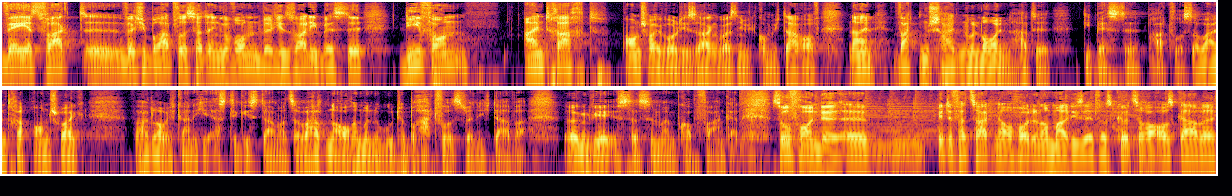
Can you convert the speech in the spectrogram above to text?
Wer jetzt fragt, äh, welche Bratwurst hat denn gewonnen, welches war die beste, die von Eintracht Braunschweig wollte ich sagen, weiß nicht, wie komme ich darauf. Nein, Wattenscheid 09 hatte die beste Bratwurst. Aber Eintracht Braunschweig war, glaube ich, gar nicht Erstligist damals, aber hatten auch immer eine gute Bratwurst, wenn ich da war. Irgendwie ist das in meinem Kopf verankert. So, Freunde, äh, bitte verzeiht mir auch heute nochmal diese etwas kürzere Ausgabe,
